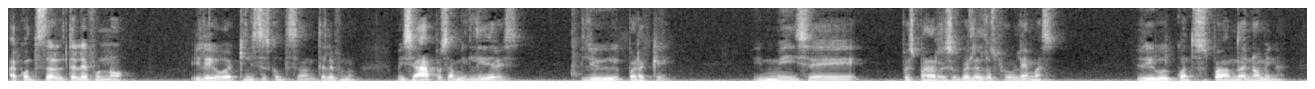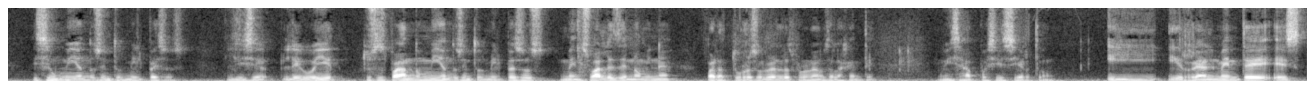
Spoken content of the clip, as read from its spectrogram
a contestar el teléfono y le digo, ¿a quién estás contestando el teléfono? Me dice, ah, pues a mis líderes. Y le digo, ¿para qué? Y me dice, pues para resolverles los problemas. Le digo, ¿cuánto estás pagando de nómina? Dice, un millón doscientos mil pesos. Le, dice, le digo, oye, tú estás pagando un millón doscientos mil pesos mensuales de nómina para tú resolver los problemas a la gente. Y me dice, ah, pues sí es cierto. Y, y realmente es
